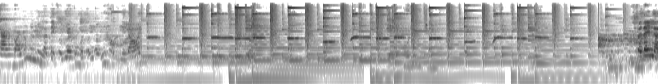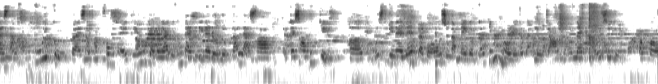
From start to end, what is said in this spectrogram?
căng bóng, giống như là tiệp thời gian của mình ẩn ẩn hồng vậy đó. Và đây là sản phẩm cuối cùng sản phẩm không thể thiếu cho cô gái của chúng ta khi đi ra đường được đó là son. Một cây son bút chì Ờ, của Skin AZ và bộ sưu tập này gồm có 9 màu để các bạn lựa chọn. Và hôm nay Thảo sử dụng tông màu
